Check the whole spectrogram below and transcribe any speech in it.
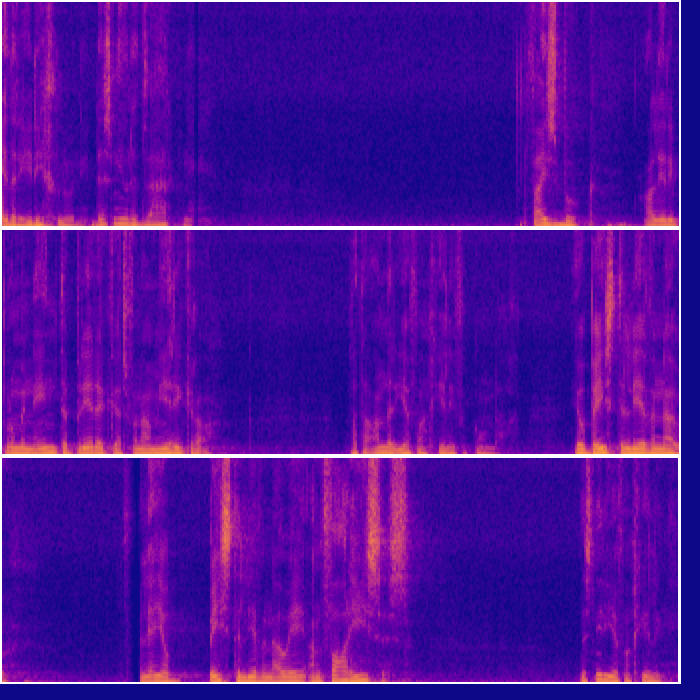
eerder hierdie glo nie? Dis nie hoe dit werk nie. Facebook al hierdie prominente predikers van Amerika wat 'n ander evangelie verkondig. Jou beste lewe nou. Wil jy jou beste lewe nou hê? Aanvaar Jesus. Dis nie die evangelie nie.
